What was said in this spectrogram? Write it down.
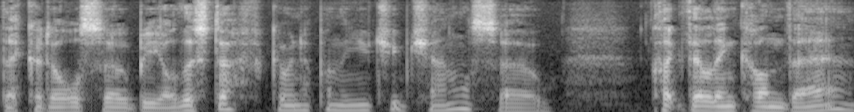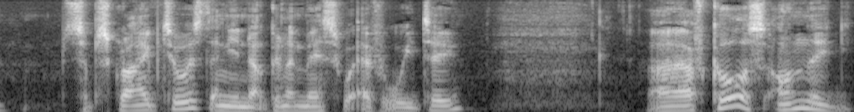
There could also be other stuff going up on the YouTube channel, so click the link on there, subscribe to us, then you're not going to miss whatever we do. Uh, of course, on the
